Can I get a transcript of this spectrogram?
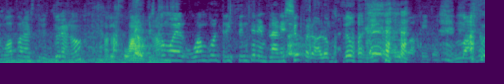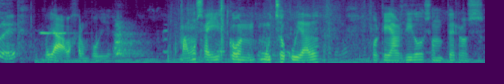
Qué guapa la estructura, ¿no? Nos la jugamos, Es ¿no? como el One World Trade Center en plan eso, pero a lo mazo bajito. bajito. Mazo, eh. Voy a bajar un poquillo. Vamos a ir con mucho cuidado porque ya os digo, son perros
